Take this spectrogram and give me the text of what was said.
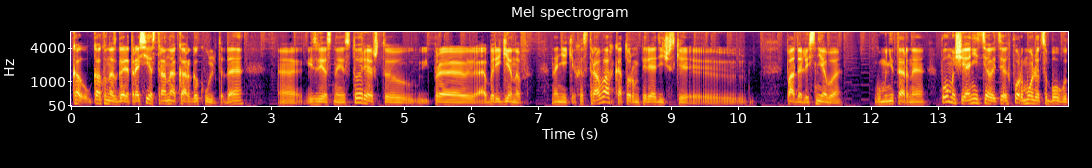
как у нас говорят, Россия страна карго-культа, да? Э, известная история, что про аборигенов на неких островах, которым периодически падали с неба гуманитарная помощь, и они с тех, пор молятся богу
